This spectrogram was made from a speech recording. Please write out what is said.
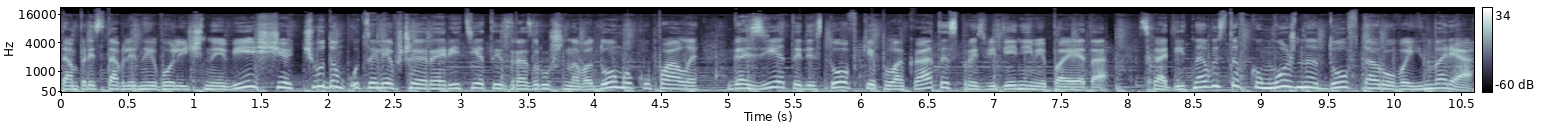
Там представлены его личные вещи, чудом уцелевшие раритеты из разрушенного дома Купалы, газеты, листовки, плакаты с произведениями поэта. Сходить на выставку можно до 2 января.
